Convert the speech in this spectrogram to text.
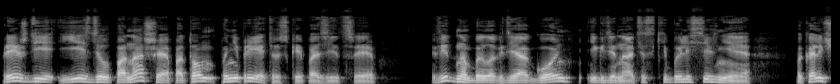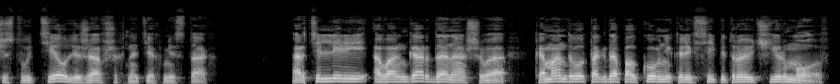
Прежде ездил по нашей, а потом по неприятельской позиции. Видно было, где огонь и где натиски были сильнее, по количеству тел, лежавших на тех местах. Артиллерией авангарда нашего командовал тогда полковник Алексей Петрович Ермолов,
